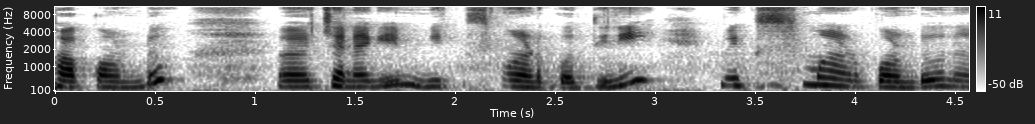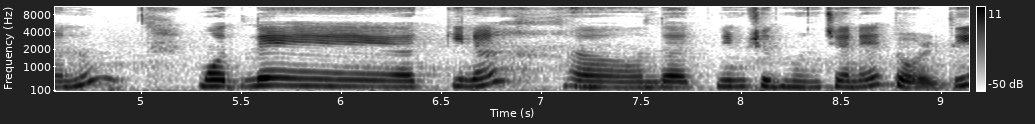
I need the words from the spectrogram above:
ಹಾಕ್ಕೊಂಡು ಚೆನ್ನಾಗಿ ಮಿಕ್ಸ್ ಮಾಡ್ಕೊತೀನಿ. ಮಿಕ್ಸ್ ಮಾಡಿಕೊಂಡು ನಾನು ಮೊದಲೇ ಅಕ್ಕಿನ ಒಂದು ಹತ್ತು ನಿಮಿಷದ ಮುಂಚೆನೇ ತೊಳ್ದು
